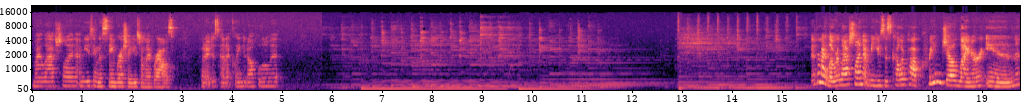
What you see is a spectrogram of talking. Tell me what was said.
my lash line. I'm using the same brush I used on my brows, but I just kind of cleaned it off a little bit. Then for my lower lash line, I'm going to use this ColourPop Cream Gel Liner in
